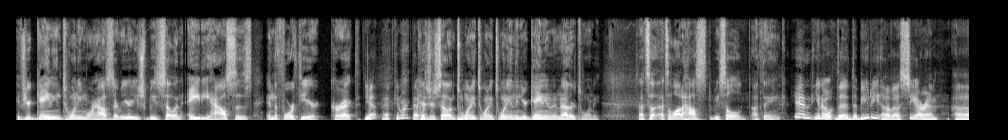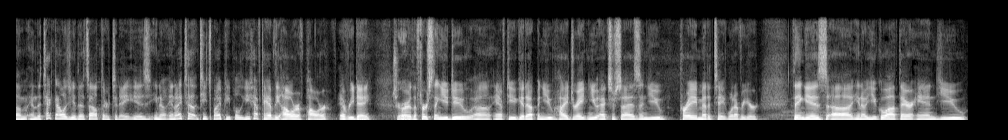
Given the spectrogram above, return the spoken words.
if you're gaining 20 more houses every year, you should be selling 80 houses in the fourth year. Correct? Yeah, that can work that way. Because you're selling 20, 20, 20, and then you're gaining another 20. That's a, that's a lot of houses to be sold, I think. And you know the the beauty of a CRM um, and the technology that's out there today is you know, and I tell, teach my people you have to have the hour of power every day. Sure. Where the first thing you do uh, after you get up and you hydrate and you exercise and you pray, meditate, whatever your thing is, uh, you know, you go out there and you.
